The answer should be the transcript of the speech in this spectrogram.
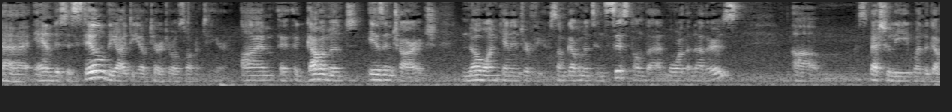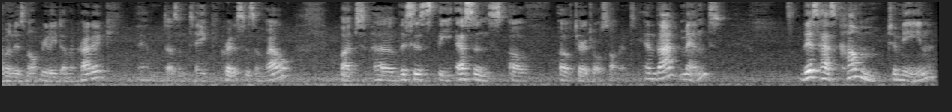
Uh, and this is still the idea of territorial sovereignty here. I'm, a, a government is in charge, no one can interfere. Some governments insist on that more than others. um, especially when the government is not really democratic and doesn't take criticism well. But uh, this is the essence of, of territorial sovereignty. And that meant this has come to mean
